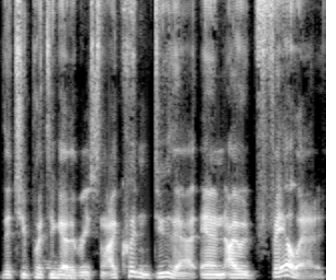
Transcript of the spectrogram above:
that you put together mm-hmm. recently. I couldn't do that and i would fail at it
